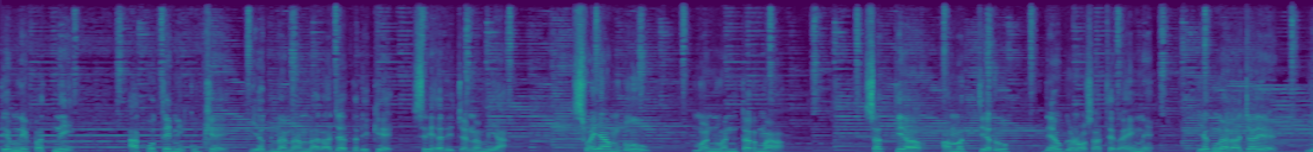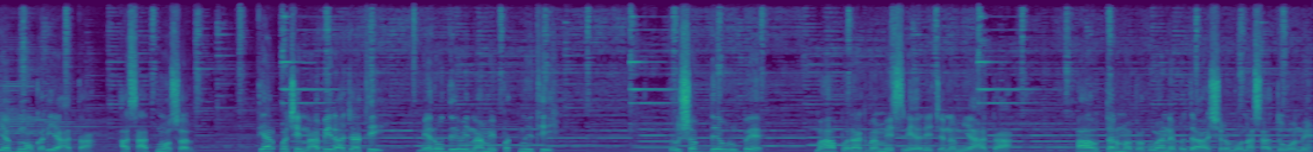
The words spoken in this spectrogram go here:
તેમની પત્ની આકુતિની કુખે યજ્ઞ નામના રાજા તરીકે શ્રીહરિ જન્મ્યા. સ્વયંભૂ મનવંતરમાં સત્ય અમત્ય રૂપ દેવગણો સાથે રહીને યજ્ઞ રાજાએ યજ્ઞો કર્યા હતા. આ સાતમો સર્ગ. ત્યાર પછી નાભી રાજાથી મેરુદેવી નામી પત્નીથી ઋષભદેવ રૂપે મહાપરાક્રમી શ્રી હરિ જન્મ્યા હતા. આ અવતારમાં ભગવાને બધા આશ્રમોના સાધુઓને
